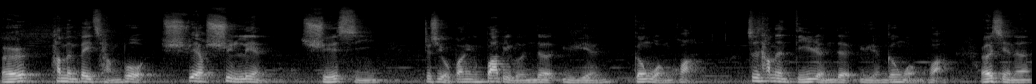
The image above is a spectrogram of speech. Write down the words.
而他们被强迫需要训练学习，就是有关于巴比伦的语言跟文化，这是他们的敌人的语言跟文化，而且呢，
